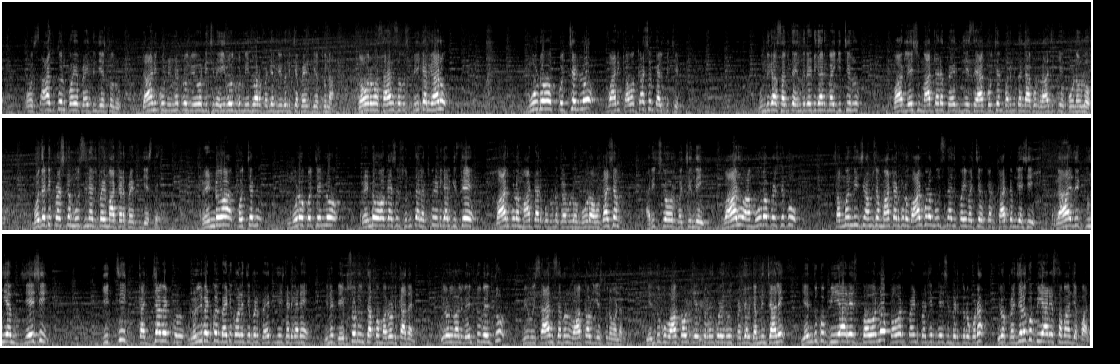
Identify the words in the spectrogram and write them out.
ఓ సాగుతో పోయే ప్రయత్నం చేస్తున్నారు దానికి కూడా నిన్నటి రోజు వివరణ ఇచ్చిన ఈ రోజు కూడా మీ ద్వారా ప్రజలకు వివరించే ప్రయత్నం చేస్తున్నా. గౌరవ శాసనసభ స్పీకర్ గారు మూడో క్వశ్చన్లో వారికి అవకాశం కల్పించారు ముందుగా సవిత ఇందిరెడ్డి గారికి మైక్ ఇచ్చిండ్రు. వారు లేచి మాట్లాడే ప్రయత్నం చేస్తే ఆ క్వశ్చన్ పరిమితం కాకుండా రాజకీయ కోణంలో మొదటి ప్రశ్న మూసి నదిపై మాట్లాడే ప్రయత్నం చేస్తే. రెండవ క్వశ్చన్ మూడో క్వశ్చన్లో రెండో అవకాశం సునీత లక్ష్మీరెడ్డి గారికి ఇస్తే వారు కూడా మాట్లాడుకుంటున్న క్రమంలో మూడో అవకాశం హరీష్ రావుకి వచ్చింది. వారు ఆ మూడో ప్రశ్నకు సంబంధించిన అంశం మాట్లాడుకుంటూ వారు కూడా మూసినదిపై వచ్చే కార్యక్రమం చేసి రాజకీయం చేసి ఇచ్చి కజ్జా పెట్టుకు లొల్లి పెట్టుకొని బయటకు పోవాలని చెప్పిన ప్రయత్నం చేసినట్టుగానే నిన్నటి ఎపిసోడ్ ఉంది తప్ప మరొకటి కాదని. ఈరోజు వాళ్ళు వెళ్తూ వెళ్తూ మేము ఈ శాసనసభను వాకౌట్ చేస్తున్నామన్నారు. ఎందుకు వాకౌట్ చేస్తున్నది కూడా ఈరోజు ప్రజలు గమనించాలి. ఎందుకు బీఆర్ఎస్ భవన్లో పవర్ పాయింట్ ప్రజెంటేషన్ పెడుతున్నా కూడా ఈరోజు ప్రజలకు బీఆర్ఎస్ సమానం చెప్పాలి.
